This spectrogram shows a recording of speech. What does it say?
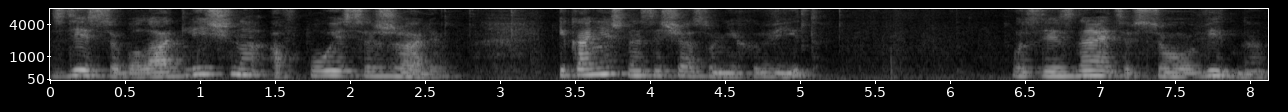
Здесь все было отлично, а в поясе жали. И, конечно, сейчас у них вид. Вот здесь, знаете, все видно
